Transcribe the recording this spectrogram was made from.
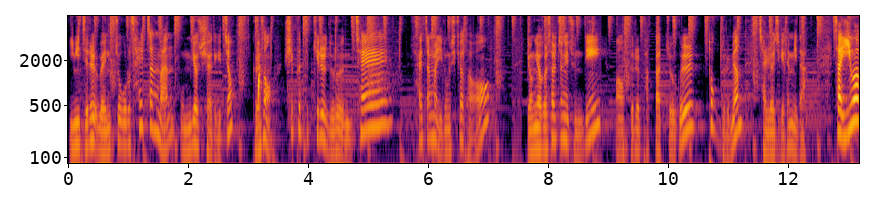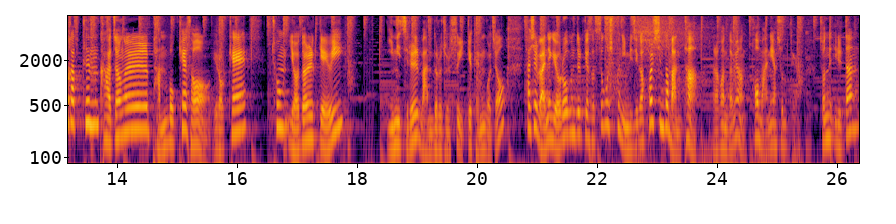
이미지를 왼쪽으로 살짝만 옮겨 주셔야 되겠죠? 그래서 Shift 키를 누른 채 살짝만 이동시켜서 영역을 설정해 준 뒤 마우스를 바깥쪽을 톡 누르면 잘려지게 됩니다. 자 이와 같은 과정을 반복해서 이렇게 총 8개의 이미지를 만들어 줄 수 있게 되는 거죠. 사실 만약에 여러분들께서 쓰고 싶은 이미지가 훨씬 더 많다 라고 한다면 더 많이 하셔도 돼요. 저는 일단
